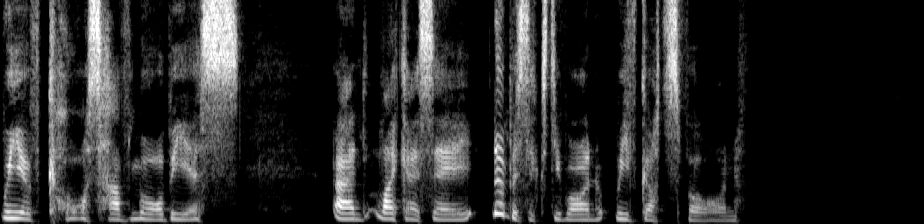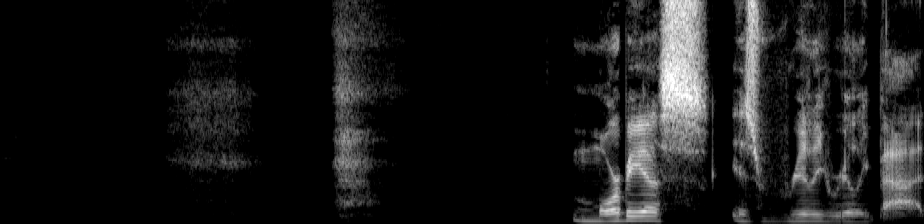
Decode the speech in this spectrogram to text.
we of course have Morbius. And like I say, number 61, we've got Spawn. Morbius is really, really bad.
